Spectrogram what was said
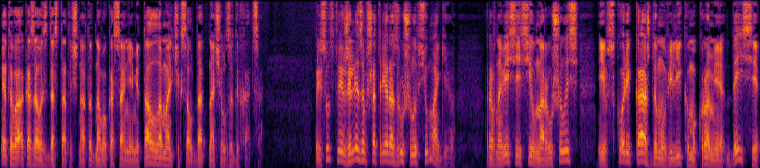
Этого оказалось достаточно. От одного касания металла мальчик-солдат начал задыхаться. Присутствие железа в шатре разрушило всю магию. Равновесие сил нарушилось, и вскоре каждому великому, кроме Дейси,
